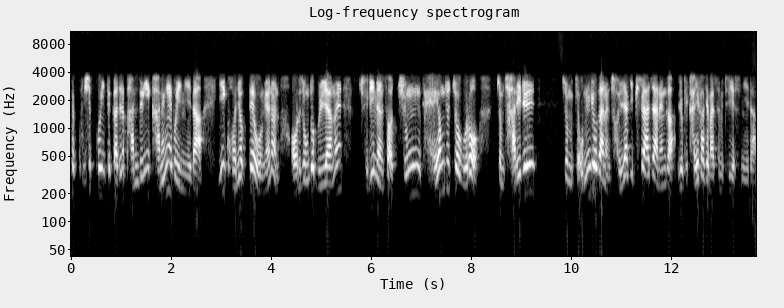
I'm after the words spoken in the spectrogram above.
690포인트까지는 반등이 가능해 보입니다. 이 권역대 오면은 어느 정도 물량을 줄이면서 중대형주 쪽으로 좀 자리를 좀 이렇게 옮겨가는 전략이 필요하지 않은가 이렇게 간략하게 말씀을 드리겠습니다.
